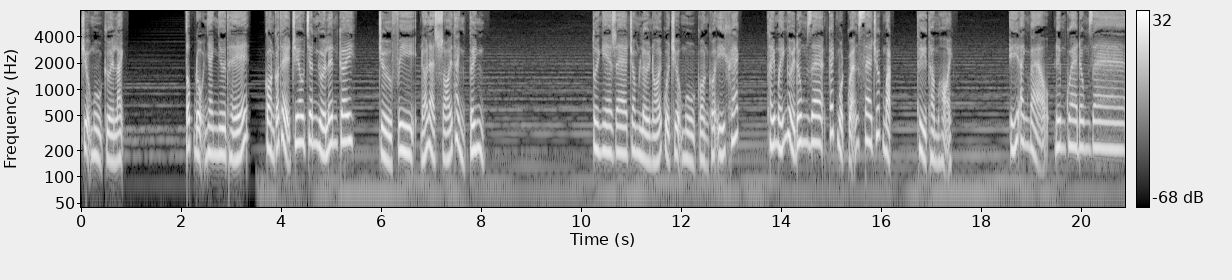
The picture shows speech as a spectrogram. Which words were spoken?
Triệu mù cười lạnh. Tốc độ nhanh như thế, còn có thể treo chân người lên cây, trừ phi đó là sói thành tinh. Tôi nghe ra trong lời nói của triệu mù còn có ý khác, thấy mấy người đông ra cách một quãng xa trước mặt, thì thầm hỏi. Ý anh bảo đêm qua đông ra...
